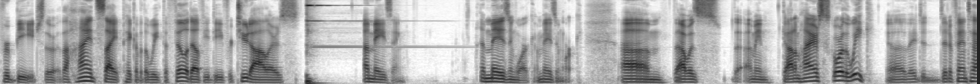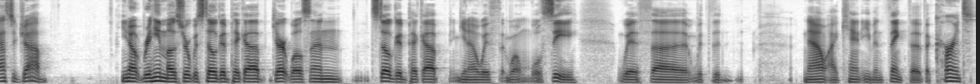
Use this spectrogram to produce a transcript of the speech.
for Beej, the the hindsight pickup of the week, the Philadelphia D for two dollars. Amazing, amazing work, amazing work. Um, that was, I mean, got him highest score of the week. Uh, they did did a fantastic job. You know, Raheem Mostert was still a good pickup. Garrett Wilson, still a good pickup. You know, with well, we'll see with uh, with the now I can't even think the the current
